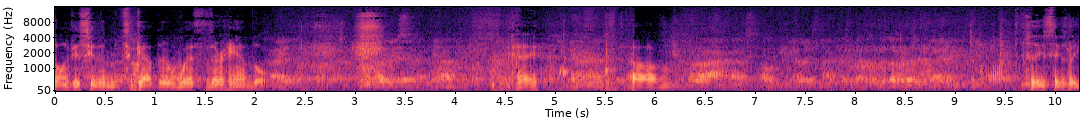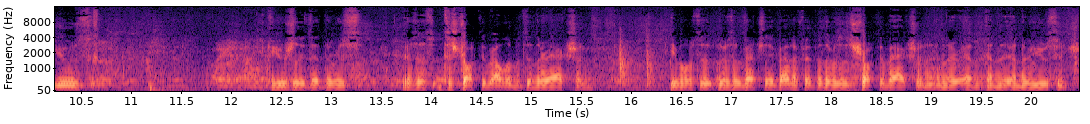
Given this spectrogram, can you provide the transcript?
only if you see them together with their handle. Okay. Um, so these things were used usually that there was there's a destructive element in their action. Even though there was eventually a benefit, but there was a destructive action in their in, in, in their usage.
